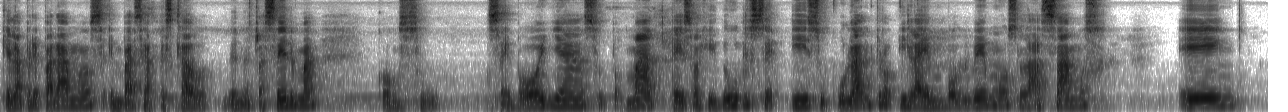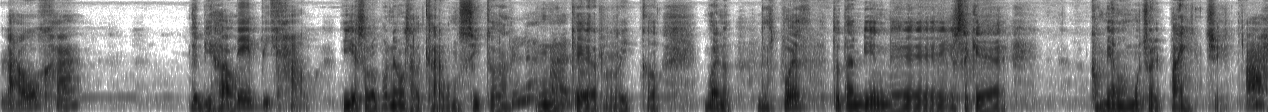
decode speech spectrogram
que la preparamos en base a pescado de nuestra selva con su cebolla, su tomate, su ají dulce y su culantro y la envolvemos, la asamos en la hoja De bijao. de bijao. Y eso lo ponemos al carboncito, ¿ah? Claro. Mm, qué rico. Bueno, después tú también, eh, yo sé que comíamos mucho el paiche. Ah,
